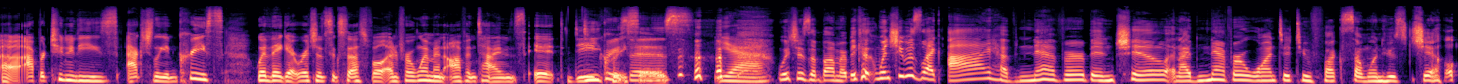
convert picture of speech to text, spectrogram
uh, opportunities actually increase when they get rich and successful, and for women, oftentimes it decreases. Decreases. yeah. which is a bummer because when she was like i have never been chill and i've never wanted to fuck someone who's chill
